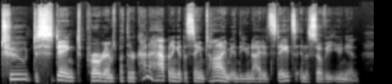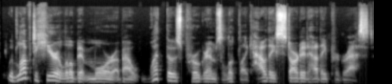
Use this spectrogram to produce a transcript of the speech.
two distinct programs but they're kind of happening at the same time in the United States and the Soviet Union. Would love to hear a little bit more about what those programs looked like, how they started, how they progressed.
